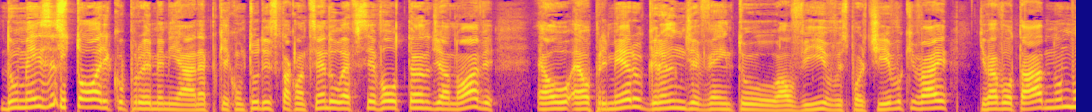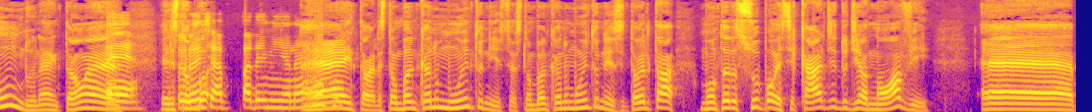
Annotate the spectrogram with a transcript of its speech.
de um mês histórico pro MMA, né? Porque com tudo isso que tá acontecendo, o UFC voltando dia 9 é o, é o primeiro grande evento ao vivo esportivo que vai que vai voltar no mundo, né? Então é. É, eles durante a pandemia, né? É, então, eles estão bancando muito nisso. Eles estão bancando muito nisso. Então ele tá montando super. Esse card do dia 9 é.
